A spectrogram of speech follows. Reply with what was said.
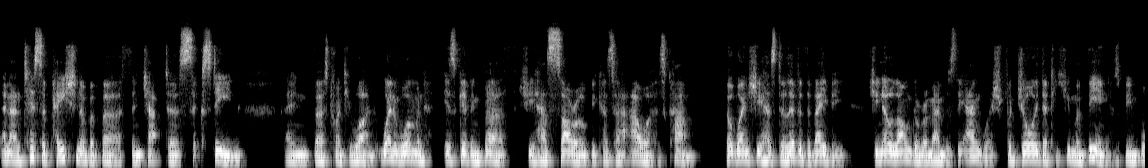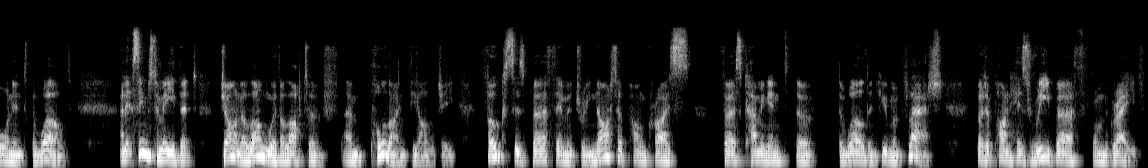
an anticipation of a birth in chapter 16 in verse 21. When a woman is giving birth, she has sorrow because her hour has come. But when she has delivered the baby, she no longer remembers the anguish for joy that a human being has been born into the world. And it seems to me that John, along with a lot of um, Pauline theology, focuses birth imagery not upon Christ's first coming into the, the world in human flesh, but upon his rebirth from the grave.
